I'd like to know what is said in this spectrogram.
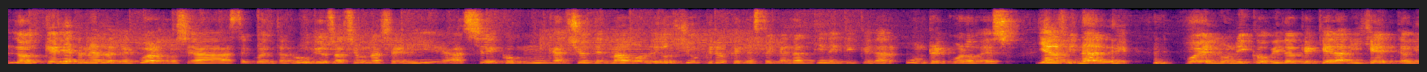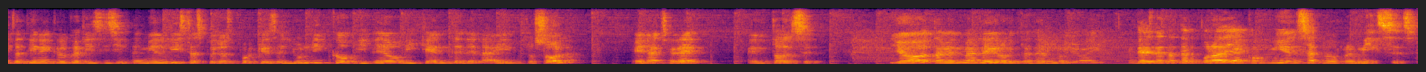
lo quería tener de recuerdo, o sea, hazte cuenta, Rubius hace una serie, hace con una canción de Mago de Oz, yo creo que en este canal tiene que quedar un recuerdo de eso. Y al final fue el único video que queda vigente. Ahorita tiene creo que 17 mil vistas, pero es porque es el único video vigente de la intro sola, en HD. Entonces, yo también me alegro de tenerlo yo ahí. Desde esta temporada ya comienzan los remixes.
